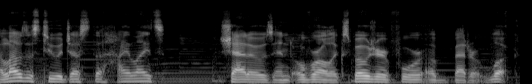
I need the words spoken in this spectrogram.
allows us to adjust the highlights, shadows, and overall exposure for a better look.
